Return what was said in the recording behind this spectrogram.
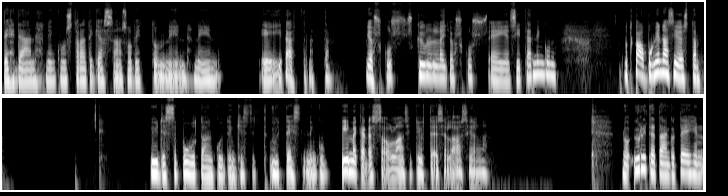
tehdään niin kuin strategiassa on sovittu, niin, niin ei välttämättä. Joskus kyllä, joskus ei. Sitä niin kuin, mutta kaupungin asioista yhdessä puhutaan kuitenkin sitten yhteis, niin kuin viime kädessä ollaan sitten yhteisellä asialla. No yritetäänkö teihin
